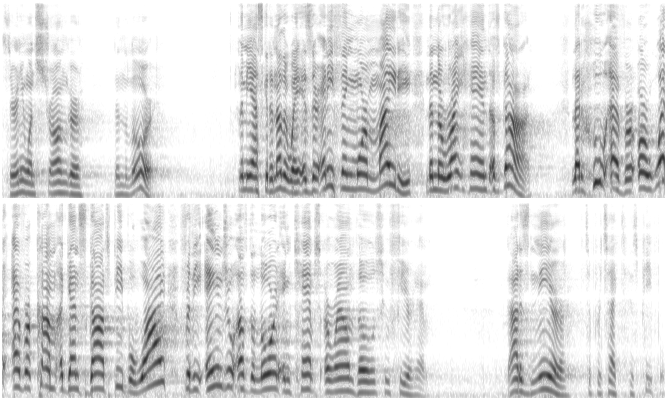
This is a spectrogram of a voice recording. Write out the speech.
Is there anyone stronger than the Lord? Let me ask it another way Is there anything more mighty than the right hand of God? Let whoever or whatever come against God's people. Why? For the angel of the Lord encamps around those who fear him. God is near to protect his people.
